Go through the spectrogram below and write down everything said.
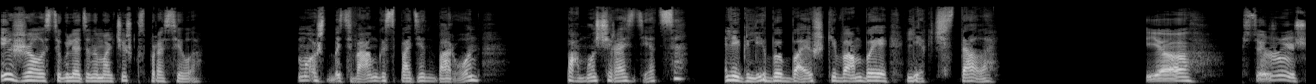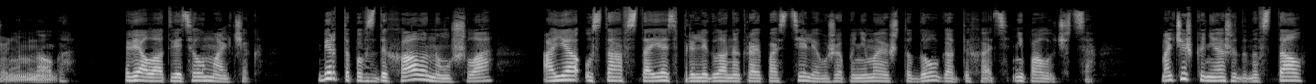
и, с жалостью глядя на мальчишку, спросила. «Может быть, вам, господин барон, помочь раздеться? Легли бы, баюшки, вам бы легче стало». «Я сижу еще немного», — вяло ответил мальчик. Берта повздыхала, но ушла, а я, устав стоять, прилегла на край постели, уже понимая, что долго отдыхать не получится. Мальчишка неожиданно встал,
